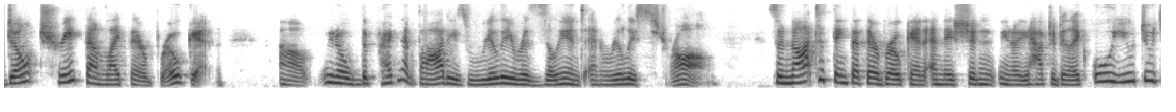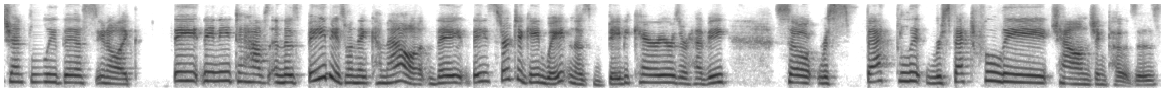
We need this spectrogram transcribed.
don't treat them like they're broken. Uh, you know, the pregnant body is really resilient and really strong. So not to think that they're broken and they shouldn't, you know, you have to be like, oh, you do gently this, you know, like they they need to have and those babies when they come out, they they start to gain weight and those baby carriers are heavy. So respectfully respectfully challenging poses.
